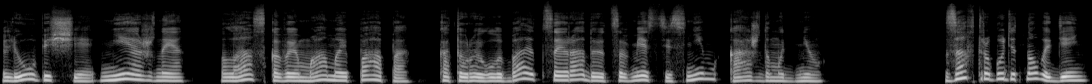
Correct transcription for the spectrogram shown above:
любящие, нежные, ласковые мама и папа, которые улыбаются и радуются вместе с ним каждому дню. Завтра будет новый день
